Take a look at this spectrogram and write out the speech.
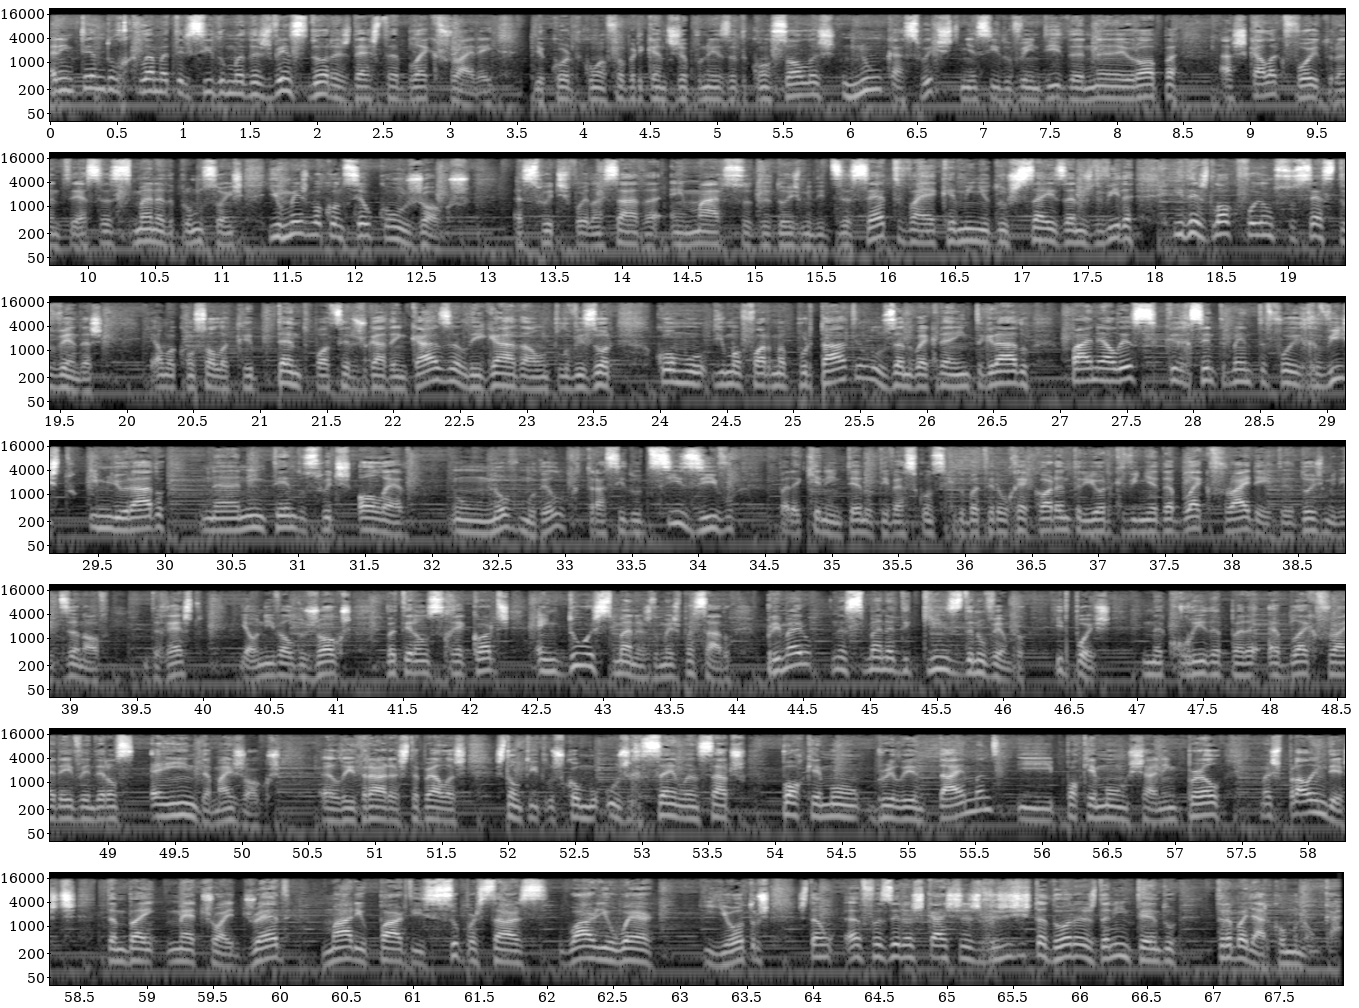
A Nintendo reclama ter sido uma das vencedoras desta Black Friday. De acordo com a fabricante japonesa de consolas, nunca a Switch tinha sido vendida na Europa à escala que foi durante essa semana de promoções. E o mesmo aconteceu com os jogos. A Switch foi lançada em março de 2017, vai a caminho dos 6 anos de vida e desde logo foi um sucesso de vendas. É uma consola que tanto pode ser jogada em casa, ligada a um televisor, como de uma forma portátil, usando o ecrã integrado, painel esse que recentemente foi revisto e melhorado na Nintendo Switch OLED. Um novo modelo que terá sido decisivo para que a Nintendo tivesse conseguido bater o recorde anterior que vinha da Black Friday de 2019. De resto, e ao nível dos jogos, bateram-se recordes em duas semanas do mês passado. Primeiro, na semana de 15 de novembro, e depois, na corrida para a Black Friday, venderam-se ainda mais jogos. A liderar as tabelas estão títulos como os recém-lançados Pokémon Brilliant Diamond e Pokémon Shining Pearl, mas para além destes, também Metroid Dread, Mario Party Superstars, WarioWare e outros estão a fazer as caixas registadoras da Nintendo trabalhar como nunca.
